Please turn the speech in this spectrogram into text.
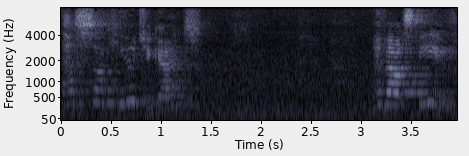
That's so huge, you guys. About Steve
